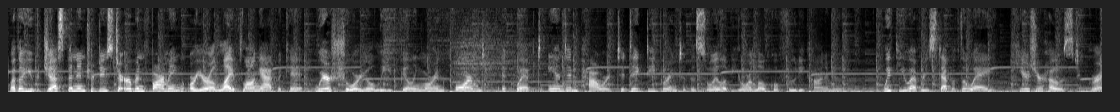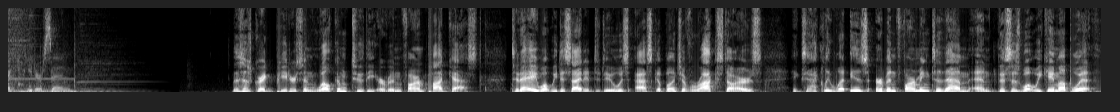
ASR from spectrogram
Whether you've just been introduced to urban farming or you're a lifelong advocate, we're sure you'll leave feeling more informed, equipped, and empowered to dig deeper into the soil of your local food economy. With you every step of the way, here's your host, Greg Peterson. This is Greg Peterson. Welcome to the Urban Farm Podcast. Today, what we decided to do was ask a bunch of rock stars exactly what is urban farming to them, and this is what we came up with.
